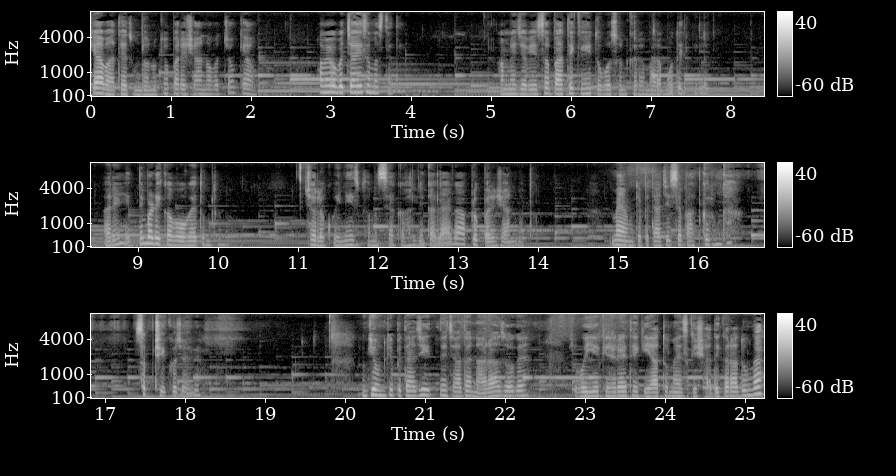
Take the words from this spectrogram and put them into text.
क्या बात है, तुम दोनों क्यों परेशान हो बच्चों, क्या हुआ? हमें वो बच्चा ही समझते थे। हमने जब ये सब बातें कही तो वो सुनकर हमारा मुँह देखने लगे। अरे, इतने बड़े कब हो गए तुम दोनों? चलो कोई नहीं, इस समस्या का हल निकल जाएगा, आप लोग परेशान मत हो। मैं उनके पिताजी से बात करूँगा, सब ठीक हो जाएगा। क्योंकि उनके पिताजी इतने ज़्यादा नाराज़ हो गए कि वो ये कह रहे थे कि या तो मैं इसकी शादी करा दूँगा,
